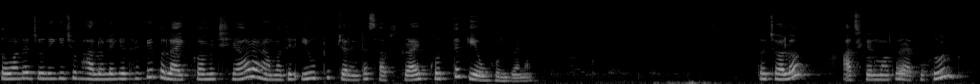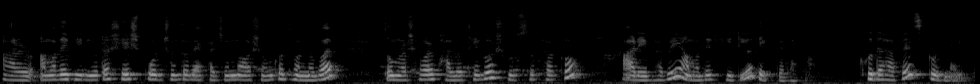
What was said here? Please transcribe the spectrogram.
তোমাদের যদি কিছু ভালো লেগে থাকে তো লাইক কমেন্ট শেয়ার আর আমাদের ইউটিউব চ্যানেলটা সাবস্ক্রাইব করতে কেউ ভুলবে না। তো চলো আজকের মতো এত দূর আর আমাদের ভিডিওটা শেষ পর্যন্ত দেখার জন্য অসংখ্য ধন্যবাদ। তোমরা সবাই ভালো থেকো, সুস্থ থাকো আর এভাবেই আমাদের ভিডিও দেখতে থাকো। খুদা হাফেজ গুড নাইট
